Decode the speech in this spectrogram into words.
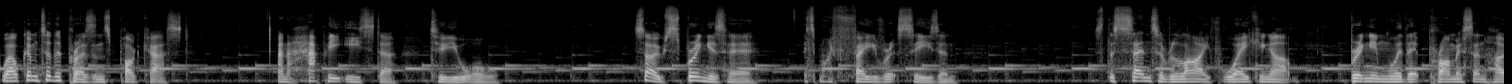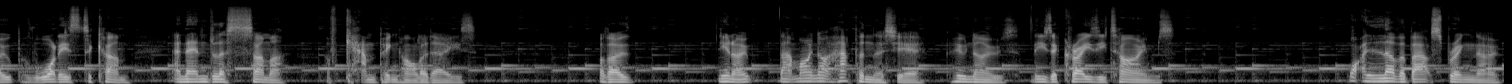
Welcome to the Presence Podcast and a happy Easter to you all. So, spring is here. It's my favourite season. It's the sense of life waking up, bringing with it promise and hope of what is to come, an endless summer of camping holidays. Although, you know, that might not happen this year. Who knows? These are crazy times. What I love about spring, though,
